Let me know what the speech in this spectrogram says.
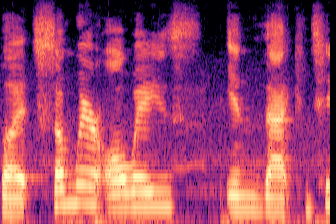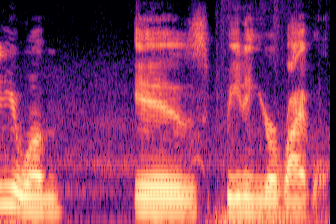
but somewhere always in that continuum is beating your rival.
